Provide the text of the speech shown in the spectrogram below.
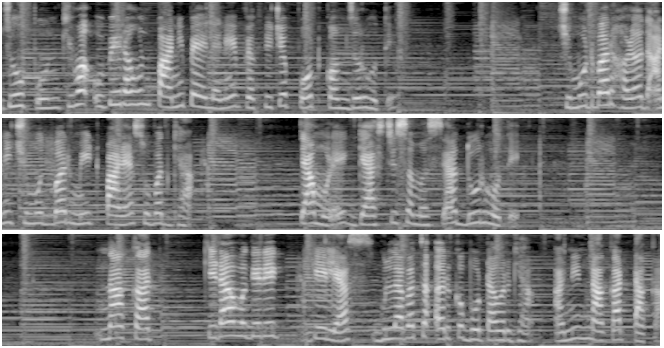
झोपून किंवा उभे राहून पाणी प्यायल्याने व्यक्तीचे पोट कमजोर होते. चिमूटभर हळद आणि चिमूटभर मीठ पाण्यासोबत घ्या. त्यामुळे गॅसची समस्या दूर होते. नाकात किडा वगैरे गेल्यास गुलाबाचा अर्क बोटावर घ्या आणि नाकात टाका.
